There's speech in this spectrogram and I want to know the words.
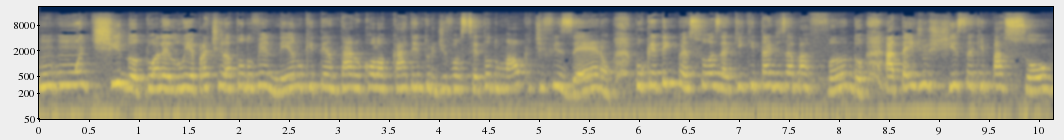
um, um antídoto, aleluia, para tirar todo o veneno que tentaram colocar dentro de você, todo o mal que te fizeram. Porque tem pessoas aqui que tá desabafando até a injustiça que passou.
